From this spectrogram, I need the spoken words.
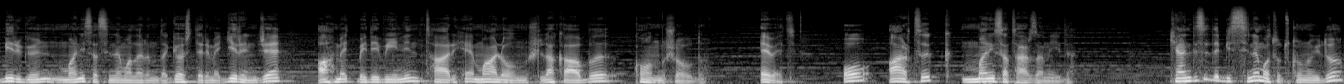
bir gün Manisa sinemalarında gösterime girince Ahmet Bedevi'nin tarihe mal olmuş lakabı konmuş oldu. Evet, o artık Manisa Tarzan'ıydı. Kendisi de bir sinema tutkunuydu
